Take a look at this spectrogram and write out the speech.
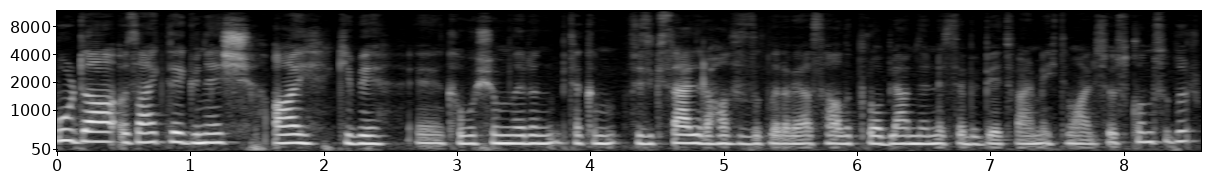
burada özellikle güneş, ay gibi e, kavuşumların bir takım fiziksel rahatsızlıklara veya sağlık problemlerine sebebiyet verme ihtimali söz konusudur.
